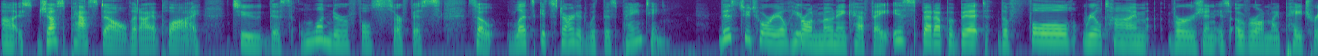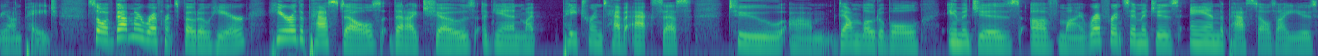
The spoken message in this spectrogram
Uh, it's just pastel that I apply to this wonderful surface. So let's get started with this painting. This tutorial here on Monet Cafe is sped up a bit. The full real-time version is over on my Patreon page. So I've got my reference photo here. Here are the pastels that I chose. Again, my patrons have access to um, downloadable images of my reference images and the pastels I use.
